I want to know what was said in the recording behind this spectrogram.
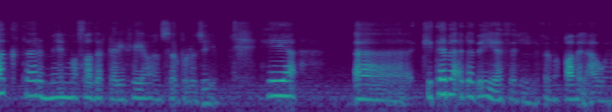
أكثر من مصادر تاريخية وأنثروبولوجية. هي آه كتابة أدبية في المقام الأول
